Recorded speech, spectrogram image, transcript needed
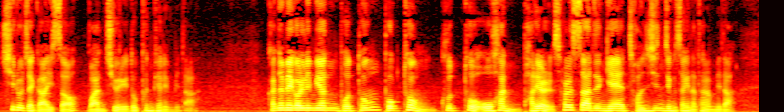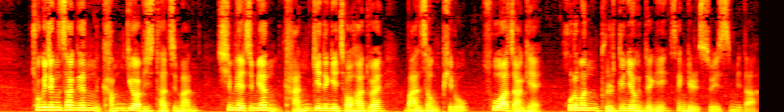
치료제가 있어 완치율이 높은 편입니다. 간염에 걸리면 보통 복통, 구토, 오한, 발열, 설사 등의 전신 증상이 나타납니다. 초기 증상은 감기와 비슷하지만 심해지면 간 기능이 저하돼 만성 피로, 소화장애, 호르몬 불균형 등이 생길 수 있습니다.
